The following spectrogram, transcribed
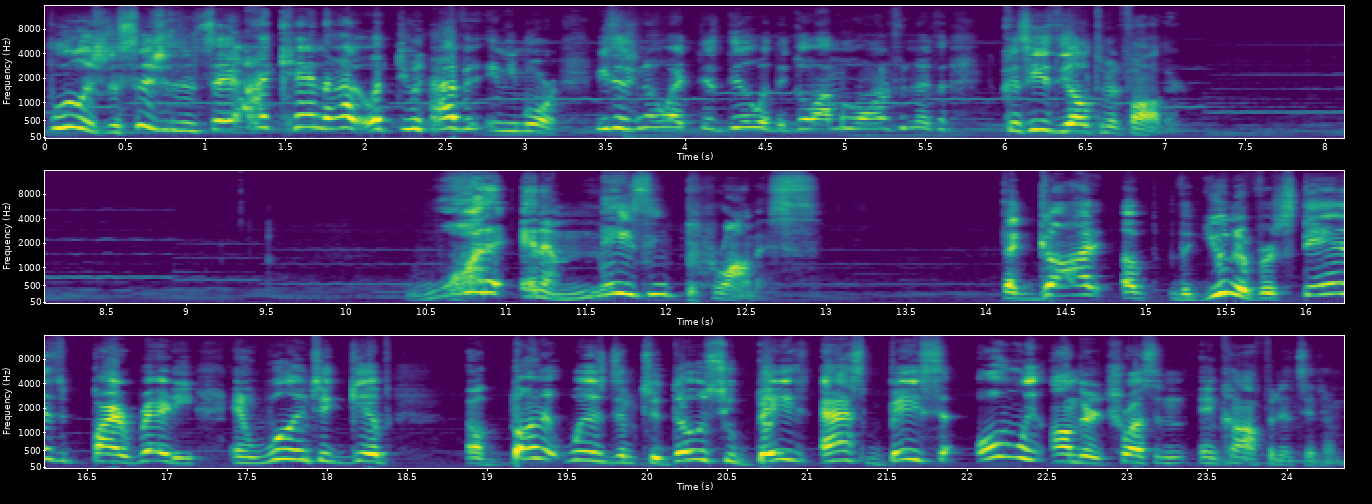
foolish decisions and say, I cannot let you have it anymore. He says, you know what? Just deal with it. Go on, move on for the next. Because he's the ultimate father. What an amazing promise. The God of the universe stands by ready and willing to give abundant wisdom to those who base, ask based only on their trust and, and confidence in Him.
